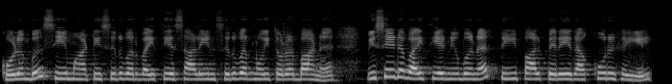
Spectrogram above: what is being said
கொழும்பு சீமாட்டி சிறுவர் வைத்தியசாலையின் சிறுவர் நோய் தொடர்பான விசேட வைத்திய நிபுணர் தீபால் பெரேரா கூறுகையில்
